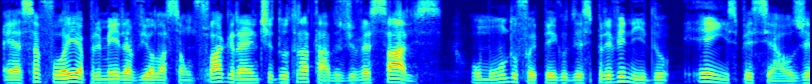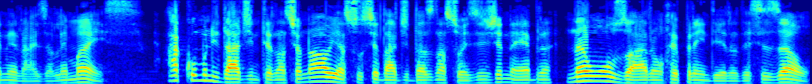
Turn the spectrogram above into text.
Essa foi a primeira violação flagrante do Tratado de Versalhes. O mundo foi pego desprevenido, em especial os generais alemães. A comunidade internacional e a Sociedade das Nações em Genebra não ousaram repreender a decisão.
